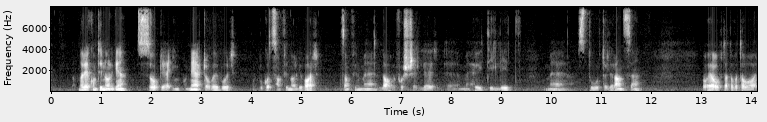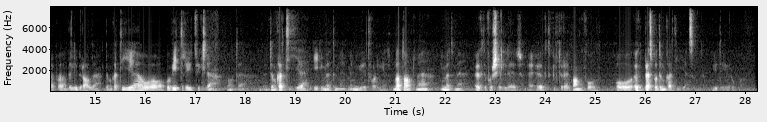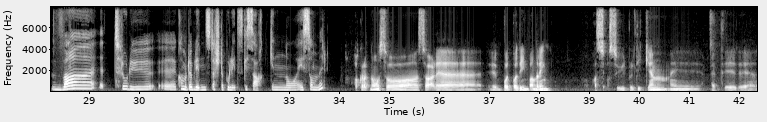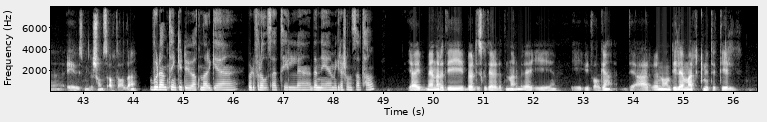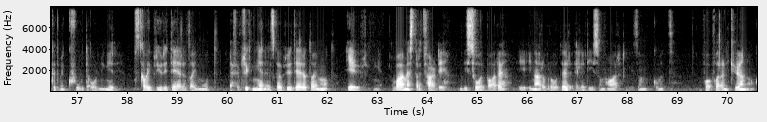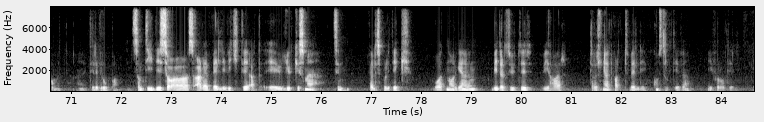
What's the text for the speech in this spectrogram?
Når jeg kom til Norge, så ble jeg imponert over hvor, hvor godt samfunn Norge var Et samfunn med lave forskjeller, eh, med høy tillit, med stor toleranse. Og jeg er opptatt av å ta vare på det liberale demokratiet og, og videreutvikle demokratiet i, i møte med, med, nye utfordringer. Bl.a. i møte med økte forskjeller, økt kulturelt mangfold og økt press på demokratiet som ute i Europa. Hva tror du eh, kommer til å bli den største politiske saken nå i sommer? akkurat nå så, så er det eh, både, både innvandring, as asylpolitikken etter EUs eh, e migrasjonsavtale. Hvordan tenker du at Norge burde forholde seg til eh, den nye migrasjonsavtalen? Jeg mener at vi bør diskutere dette nærmere i, i utvalget. Det er noen dilemmaer knyttet til dette med kvoteordninger. Skal vi prioritere å ta imot FN-flyktninger, eller skal vi prioritere å ta imot EU-flyktninger? Hva er mest rettferdig? De sårbare i, i nærområder, eller de som har liksom kommet foran i køen og kommet til Europa? Samtidig så, er det veldig viktig at EU lykkes med sin felles politikk, og at Norge er en bidragsyter. Vi har tradisjonelt vært veldig konstruktive i forhold til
